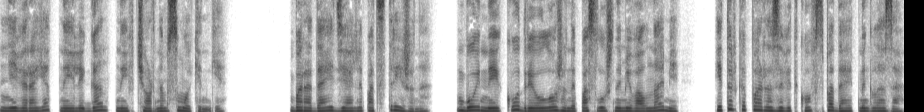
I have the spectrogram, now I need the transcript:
Невероятно элегантный в черном смокинге. Борода идеально подстрижена, буйные кудри уложены послушными волнами, и только пара завитков спадает на глаза.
